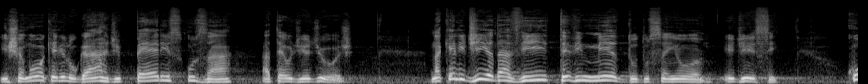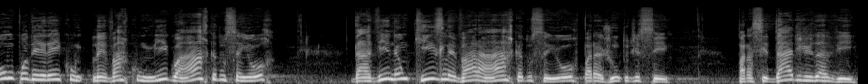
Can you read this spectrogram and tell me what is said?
e chamou aquele lugar de Pérez Uzá até o dia de hoje. Naquele dia, Davi teve medo do Senhor e disse: como poderei levar comigo a arca do Senhor? Davi não quis levar a arca do Senhor para junto de si, para a cidade de Davi,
